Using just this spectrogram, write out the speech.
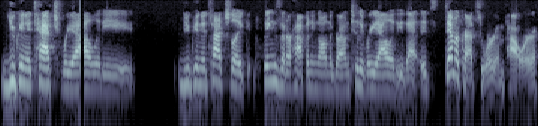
you can attach reality you can attach like things that are happening on the ground to the reality that it's democrats who are in power.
